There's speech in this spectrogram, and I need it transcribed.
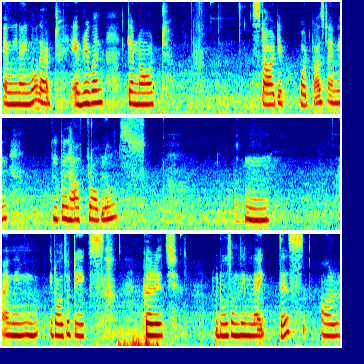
i mean i know that everyone cannot start a podcast. I mean people have problems. Mm, i mean it also takes courage to do something like this or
